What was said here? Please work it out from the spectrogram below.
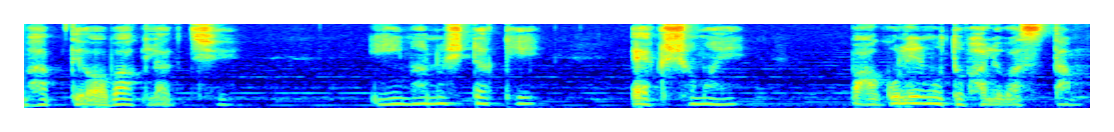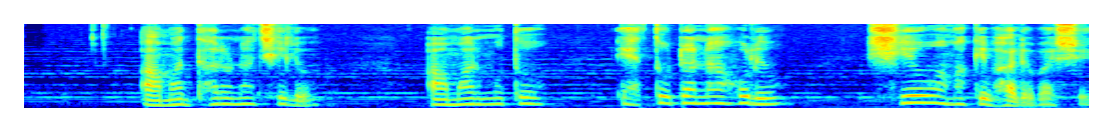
ভাবতে অবাক লাগছে। এই মানুষটাকে একসময় পাগলের মতো ভালোবাসতাম। আমার ধারণা ছিল, আমার মতো এতটা না হলেও সেও আমাকে ভালোবাসে।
